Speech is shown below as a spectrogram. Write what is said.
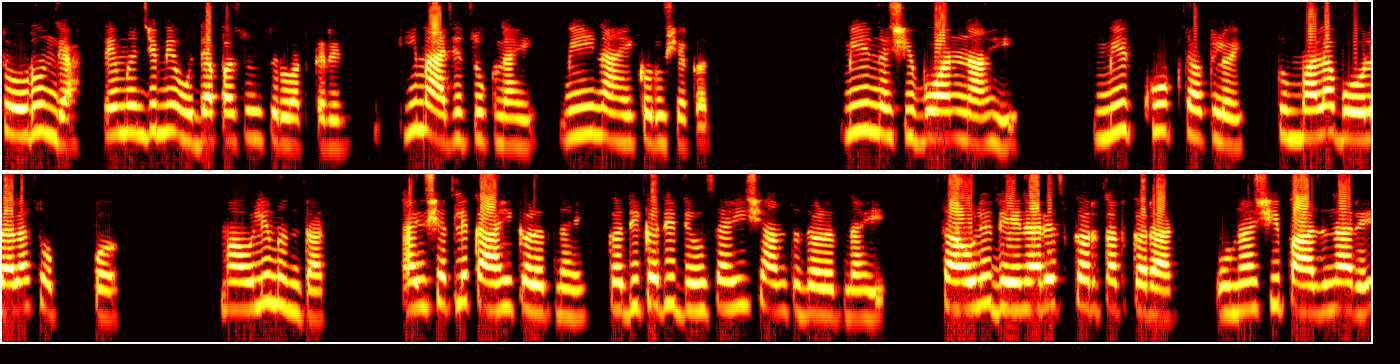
सोडून द्या. ते म्हणजे मी उद्यापासून सुरुवात करेन. ही माझी चूक नाही. मी नाही करू शकत. मी नशीबवान नाही. मी खूप थकलोय. तुम्हाला बोलायला सोपं. माऊली म्हणतात आयुष्यातले काही कळत नाही. कधी कधी दिवसाही शांत जळत नाही. सावली देणारेच करतात करार. उन्हाशी पाजणारे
